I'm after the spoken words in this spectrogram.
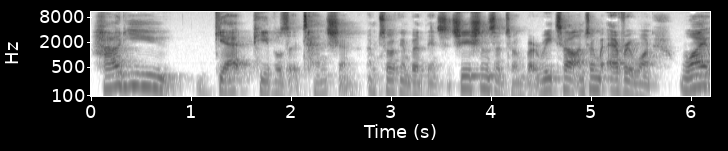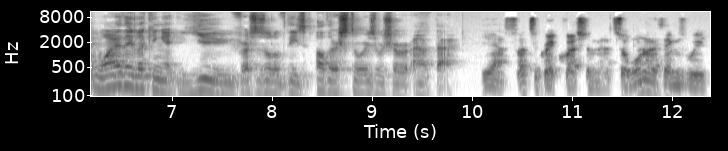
How do you get people's attention? I'm talking about the institutions, I'm talking about retail, I'm talking about everyone. Why, why are they looking at you versus all of these other stories which are out there? Yeah, so that's a great question. So one of the things we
